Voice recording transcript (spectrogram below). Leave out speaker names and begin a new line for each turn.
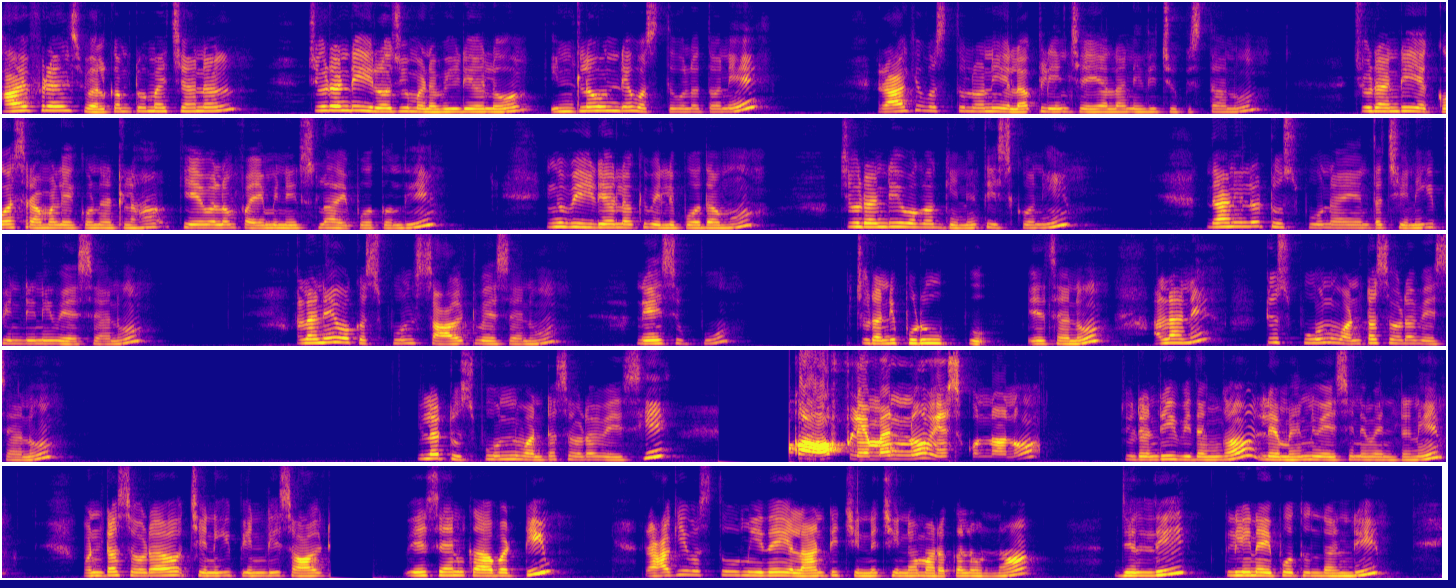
Hi friends welcome to my channel. చూడండి ఈరోజు మన వీడియోలో ఇంట్లో ఉండే వస్తువులతోనే రాగి వస్తువులను ఎలా క్లీన్ చేయాలనేది చూపిస్తాను. చూడండి ఎక్కువ శ్రమ లేకున్నట్లా కేవలం ఫైవ్ మినిట్స్లో అయిపోతుంది. ఇంక వీడియోలోకి వెళ్ళిపోదాము. చూడండి ఒక గిన్నె తీసుకొని దానిలో టూ స్పూన్ అయ్యేంత శనగపిండిని వేశాను. అలానే ఒక స్పూన్ సాల్ట్ వేశాను. నేసుప్పు చూడండి పుడు ఉప్పు. వేసాను. అలానే టూ స్పూన్ వంట సోడా వేసాను. ఇలా టూ స్పూన్ వంట సోడా వేసి ఒక హాఫ్ లెమన్ను వేసుకున్నాను. చూడండి ఈ విధంగా లెమన్ వేసిన వెంటనే వంట సోడా శనగపిండి సాల్ట్ వేసాను కాబట్టి రాగి వస్తువు మీద ఎలాంటి చిన్న చిన్న మరకలు ఉన్నా జల్దీ క్లీన్ అయిపోతుందండి.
